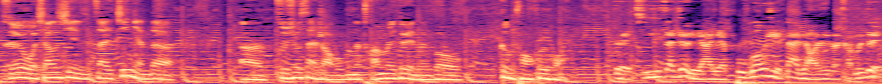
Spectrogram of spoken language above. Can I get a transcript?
所以我相信在今年的呃足球赛上，我们的传媒队能够更创辉煌。对，其实在这里啊，也不光是代表这个传媒队，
